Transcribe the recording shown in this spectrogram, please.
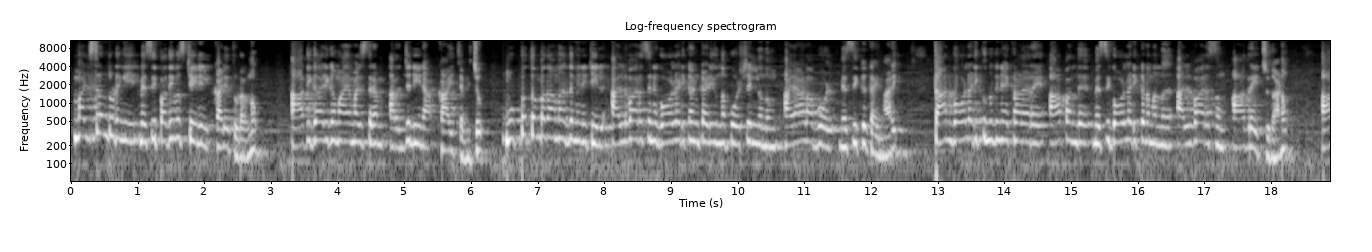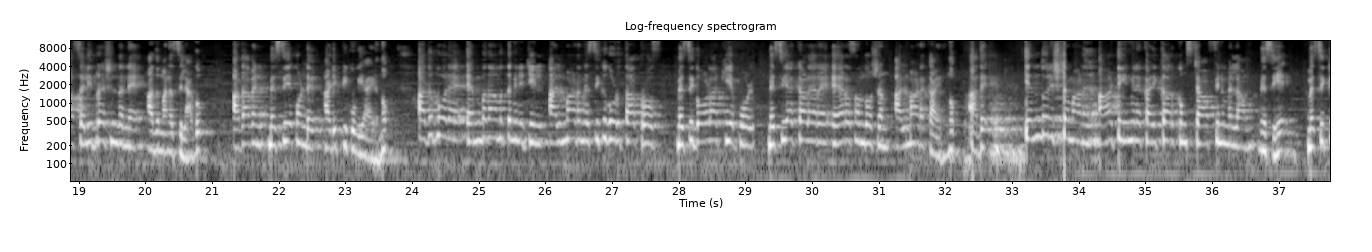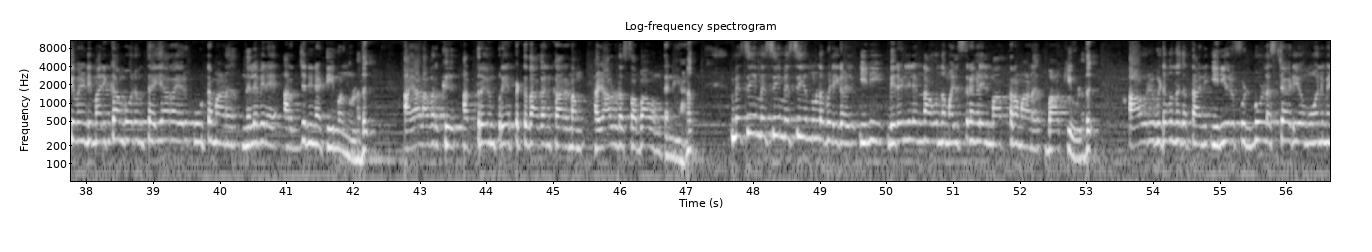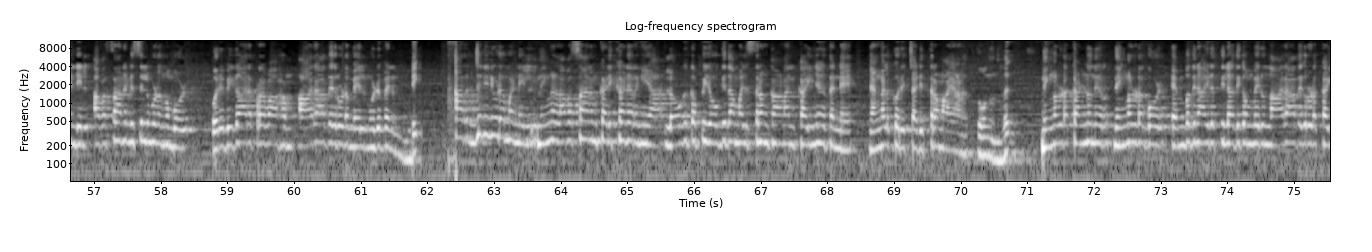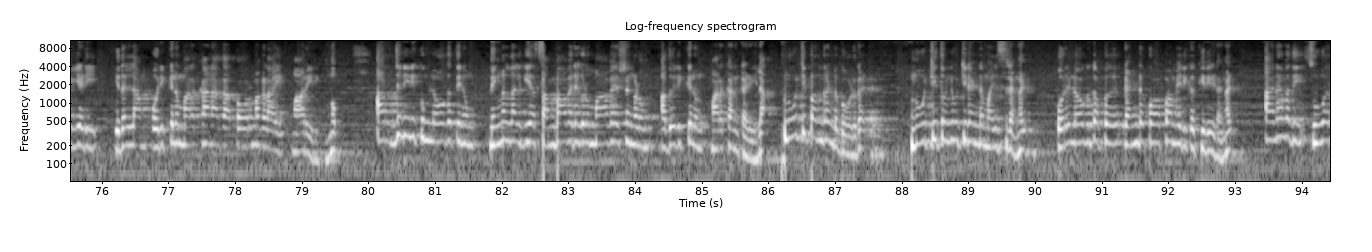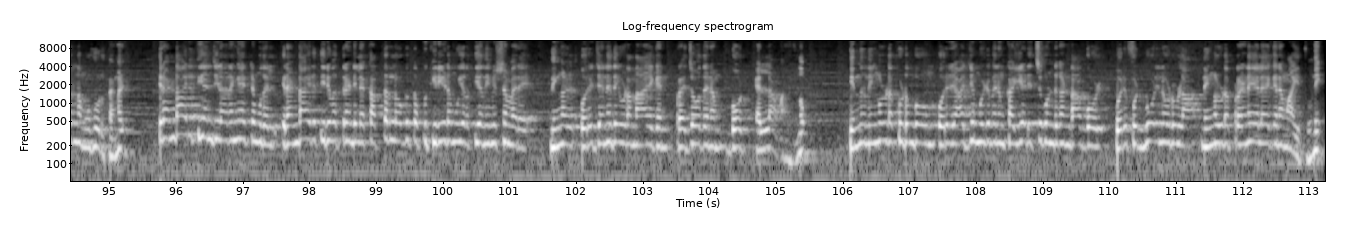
മത്സരം തുടങ്ങി മെസ്സി പതിവ് സ്റ്റൈലിൽ കളി തുടർന്നു. ആധികാരികമായ മത്സരം അർജന്റീന കാഴ്ചവെച്ചു. മുപ്പത്തൊമ്പതാമത്തെ മിനിറ്റിൽ അൽവാരസിന് ഗോളടിക്കാൻ കഴിയുന്ന പോഷനിൽ നിന്നും അയാൾ ആ ബോൾ മെസ്സിക്ക് കൈമാറി. താൻ ഗോളടിക്കുന്നതിനേക്കാളേറെ ആ പന്ത് മെസ്സി ഗോളടിക്കണമെന്ന് അൽവാരസും ആഗ്രഹിച്ചു കാണും. ആ സെലിബ്രേഷൻ തന്നെ അത് മനസ്സിലാകും. അതവൻ മെസ്സിയെ കൊണ്ട് അടിപ്പിക്കുകയായിരുന്നു. അതുപോലെ എൺപതാമത്തെ മിനിറ്റിൽ അൽമാഡ മെസ്സിക്ക് കൊടുത്ത ക്രോസ് മെസ്സി ഗോളാക്കിയപ്പോൾ മെസ്സിയേക്കാളേറെ ഏറെ സന്തോഷം അൽമാഡക്കായിരുന്നു. അതെ എന്തൊരു ഇഷ്ടമാണ് ആ ടീമിലെ കളിക്കാർക്കും സ്റ്റാഫിനുമെല്ലാം മെസ്സിയെ. മെസ്സിക്ക് വേണ്ടി മരിക്കാൻ പോലും തയ്യാറായ ഒരു കൂട്ടമാണ് നിലവിലെ അർജന്റീന ടീം എന്നുള്ളത് അയാൾ അവർക്ക് അത്രയും പ്രിയപ്പെട്ടതാകാൻ കാരണം അയാളുടെ സ്വഭാവം തന്നെയാണ്. മെസ്സി മെസ്സി മെസ്സി എന്നുള്ള വിളികൾ ഇനി വിരലിലെണ്ണാവുന്ന മത്സരങ്ങളിൽ മാത്രമാണ് ബാക്കിയുള്ളത്. ആ ഒരു വിടവ് നികത്താൻ ഇനിയൊരു ഫുട്ബോൾ സ്റ്റേഡിയോ മോനുമെന്റിൽ അവസാന വിസിൽ മുടങ്ങുമ്പോൾ ഒരു വികാര പ്രവാഹം ആരാധകരുടെ മേൽ മുഴുവനും മൂടി. അർജന്റീനയുടെ മണ്ണിൽ നിങ്ങൾ അവസാനം കളിക്കാനിറങ്ങിയ ലോകകപ്പ് യോഗ്യതാ മത്സരം കാണാൻ കഴിഞ്ഞത് തന്നെ ഞങ്ങൾക്കൊരു ചരിത്രമായാണ് തോന്നുന്നത്. നിങ്ങളുടെ കണ്ണുനീർ നിങ്ങളുടെ ഗോൾ എൺപതിനായിരത്തിലധികം വരുന്ന ആരാധകരുടെ കയ്യടി ഇതെല്ലാം ഒരിക്കലും മറക്കാനാകാത്ത ഓർമ്മകളായി മാറിയിരിക്കുന്നു. അർജുനിനിക്കും ലോകത്തിനും നിങ്ങൾ നൽകിയ സംഭാവനകളും ആവേശങ്ങളും അതൊരിക്കലും മറക്കാൻ കഴിയില്ല. നൂറ്റി പന്ത്രണ്ട് ഗോളുകൾ നൂറ്റി തൊണ്ണൂറ്റി രണ്ട് മത്സരങ്ങൾ ഒരു ലോകകപ്പ് രണ്ട് കോപ്പ അമേരിക്ക കിരീടങ്ങൾ അനവധി സുവർണ മുഹൂർത്തങ്ങൾ രണ്ടായിരത്തി അഞ്ചിൽ അരങ്ങേറ്റം മുതൽ രണ്ടായിരത്തി ഇരുപത്തിരണ്ടിലെ ഖത്തർ ലോകകപ്പ് കിരീടമുയർത്തിയ നിമിഷം വരെ നിങ്ങൾ ഒരു ജനതയുടെ നായകൻ പ്രചോദനം ഗോഡ് എല്ലാമായിരുന്നു. ഇന്ന് നിങ്ങളുടെ കുടുംബവും ഒരു രാജ്യം മുഴുവനും കൈയടിച്ചുകൊണ്ട് കണ്ട ഗോൾ ഒരു ഫുട്ബോളിനോടുള്ള നിങ്ങളുടെ പ്രണയലേഖനമായി തോന്നി.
